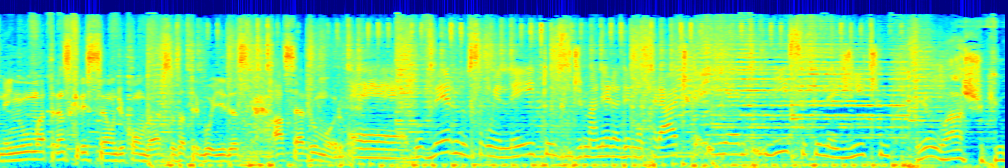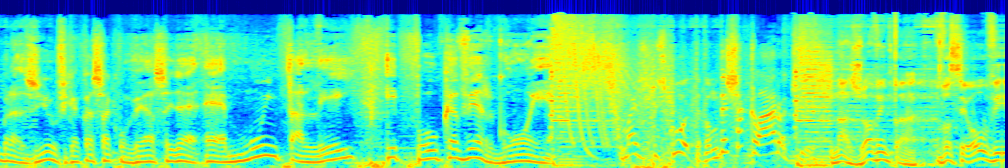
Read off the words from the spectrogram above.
nenhuma transcrição de conversas atribuídas a Sérgio Moro. É, governos são eleitos de maneira democrática e é lícito e legítimo. Eu acho que o Brasil fica com essa conversa é, é muita lei e pouca vergonha. Mas escuta, vamos deixar claro aqui. Na Jovem Pan, você ouve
